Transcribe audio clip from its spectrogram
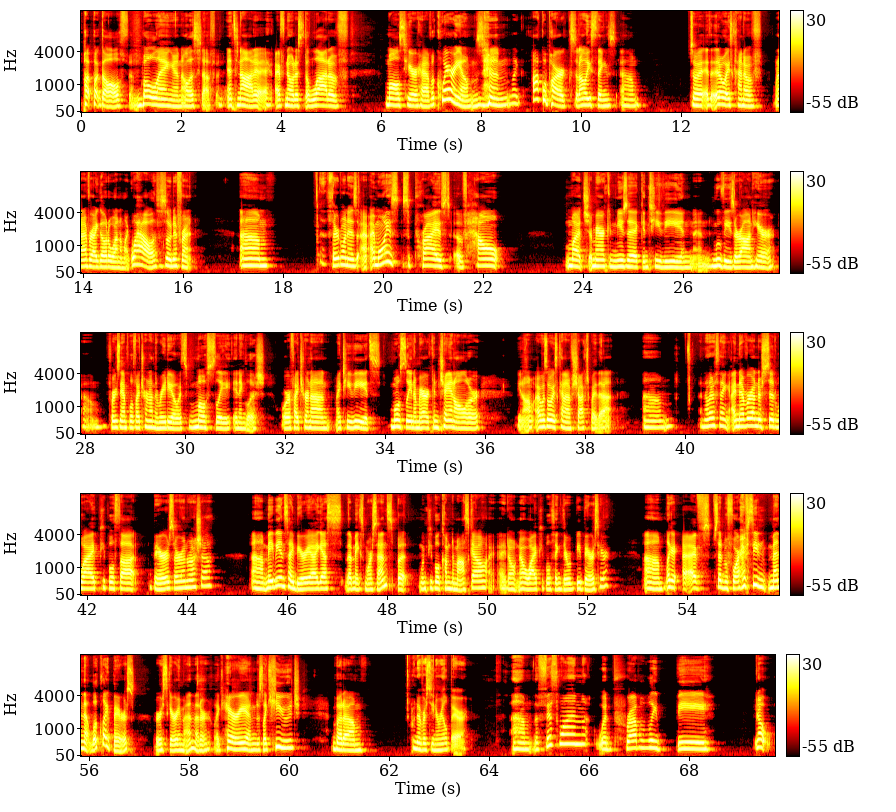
putt putt golf and bowling and all this stuff. And it's not. I, I've noticed a lot of malls here have aquariums and like aqua parks and all these things. Um, so it, it always kind of, whenever I go to one, I'm like, wow, this is so different. Um, third one is I, I'm always surprised of how much American music and TV and, and movies are on here. Um, for example, if I turn on the radio, it's mostly in English. Or if I turn on my TV, it's mostly an American channel. Or, you know, I was always kind of shocked by that. Um, another thing, I never understood why people thought bears are in Russia. Um, maybe in Siberia, I guess that makes more sense. But when people come to Moscow, I, I don't know why people think there would be bears here. Um, like I, have said before, I've seen men that look like bears, very scary men that are like hairy and just like huge, but um, I've never seen a real bear. Um, the fifth one would probably be, you know,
